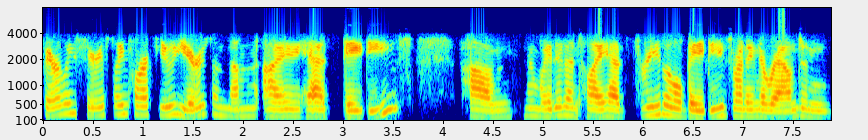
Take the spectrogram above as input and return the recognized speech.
fairly seriously for a few years, and then I had babies. Um, and waited until I had three little babies running around, and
